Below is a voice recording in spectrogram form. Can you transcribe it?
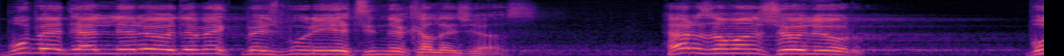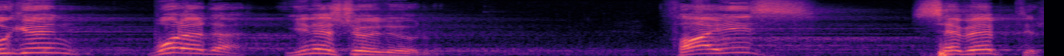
bu bedelleri ödemek mecburiyetinde kalacağız. Her zaman söylüyorum. Bugün burada yine söylüyorum. Faiz sebeptir.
